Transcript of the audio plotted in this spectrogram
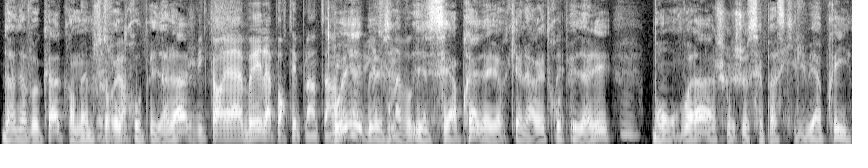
d'un avocat quand même Bien ce rétro-pédalage. Victoria Abril a porté plainte. hein, oui, il a- a son c'est- avocat. et c'est après d'ailleurs qu'elle a rétro-pédalé. Bon, voilà, je ne sais pas ce qui lui a pris.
